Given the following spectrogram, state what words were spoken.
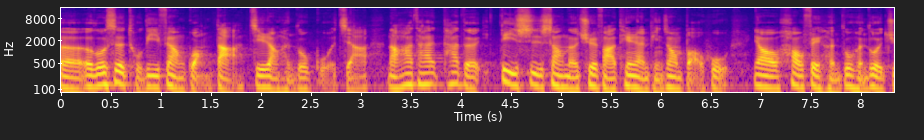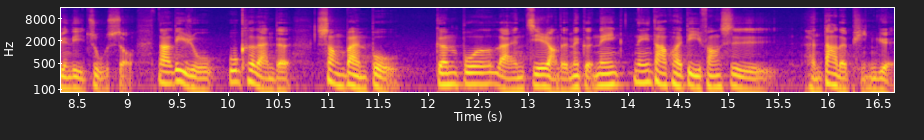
呃，俄罗斯的土地非常广大，接壤很多国家，然后它它的地势上呢缺乏天然屏障保护，要耗费很多很多的军力驻守。那例如乌克兰的上半部跟波兰接壤的那个那那一大块地方是很大的平原，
